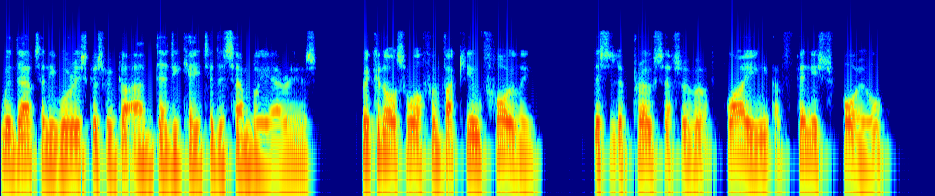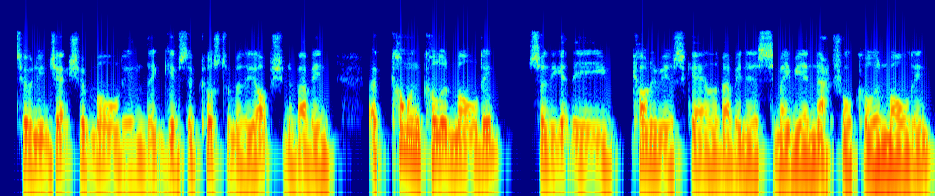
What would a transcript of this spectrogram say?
without any worries because we've got our dedicated assembly areas. We can also offer vacuum foiling. This is a process of applying a finished foil to an injection molding that gives the customer the option of having a common coloured molding, so they get the economy of scale of having a, maybe a natural coloured molding,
